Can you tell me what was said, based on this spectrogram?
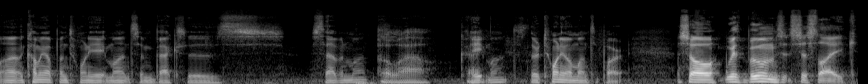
uh, coming up on 28 months, and Bex is seven months Oh wow. Okay. eight months. They're 21 months apart. So with Booms, it's just like,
